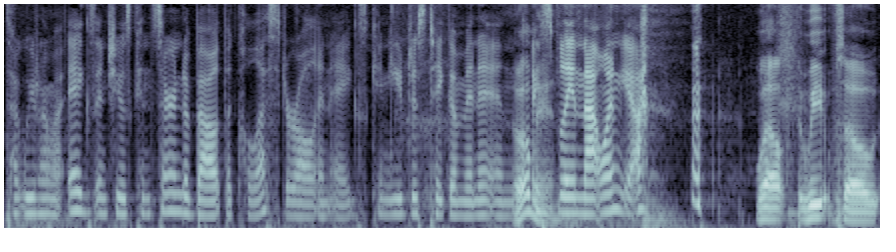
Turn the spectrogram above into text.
talk, we were talking about eggs, and she was concerned about the cholesterol in eggs. Can you just take a minute and Oh, explain that one? Yeah. Well, we so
